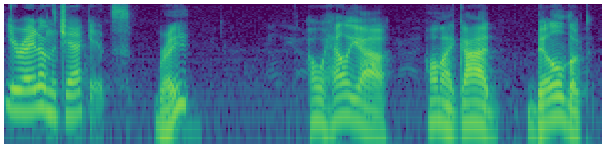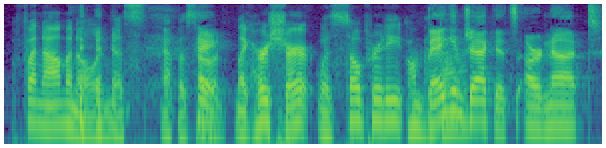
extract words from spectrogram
You're right on the jackets. right? Oh hell yeah! Oh my god, Bill looked phenomenal in this episode. Like her shirt was so pretty. Oh my Bag and jackets are not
